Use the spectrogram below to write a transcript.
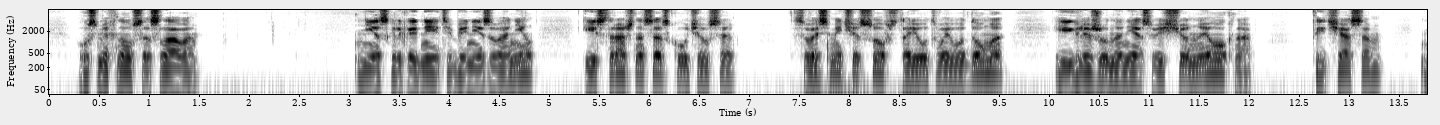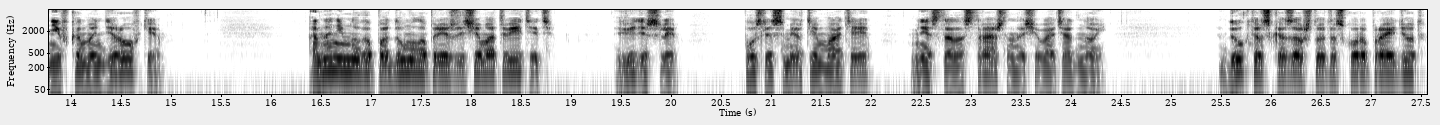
— усмехнулся Слава. «Несколько дней тебе не звонил и страшно соскучился. С восьми часов стою у твоего дома и гляжу на неосвещенные окна. Ты часом не в командировке?» Она немного подумала, прежде чем ответить. «Видишь ли, после смерти матери мне стало страшно ночевать одной. Доктор сказал, что это скоро пройдет.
